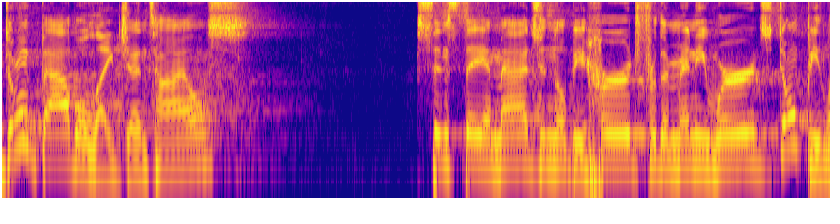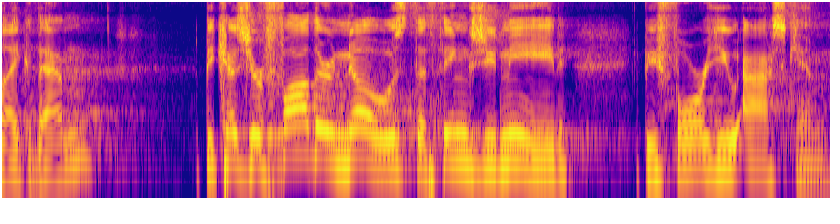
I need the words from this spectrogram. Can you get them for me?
don't babble like Gentiles. Since they imagine they'll be heard for their many words, don't be like them, because your Father knows the things you need before you ask Him.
